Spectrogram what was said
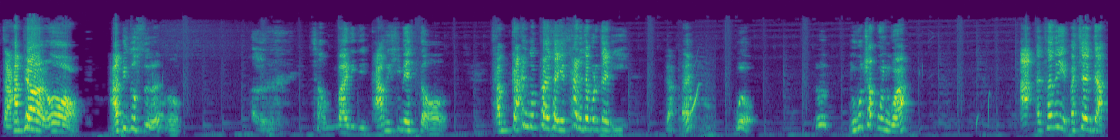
자 한편 어 아비도스는 어 어휴, 정말이지 방심했어. 잠깐 한눈팔 사이에 사라져버렸다니. 자, 에? 뭐야? 너 누구 찾고 있는 거야? 아, 선생님, 마찬가지다.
